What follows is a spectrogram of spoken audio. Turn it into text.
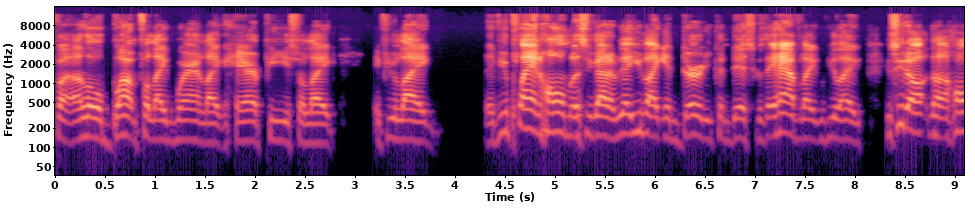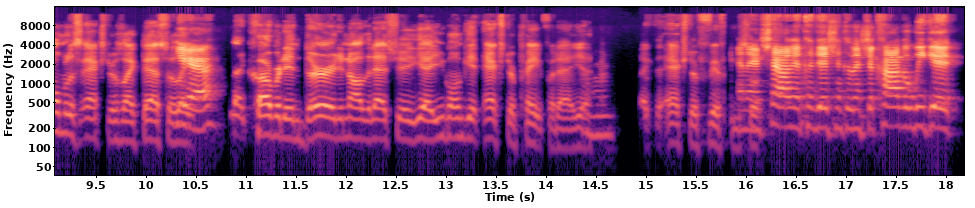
for a little bump for like wearing like hair piece or like if you like if you playing homeless, you gotta you like in dirty condition because they have like you like you see the the homeless extras like that. So like yeah. like covered in dirt and all of that shit. Yeah, you're gonna get extra pay for that. Yeah, Mhm. like the extra fifty. And So- then challenging condition because in Chicago we get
